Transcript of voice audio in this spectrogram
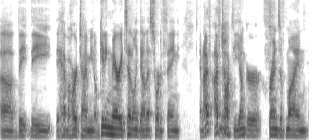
Uh, they they they have a hard time, you know, getting married, settling down, that sort of thing. And I've I've yeah. talked to younger friends of mine,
